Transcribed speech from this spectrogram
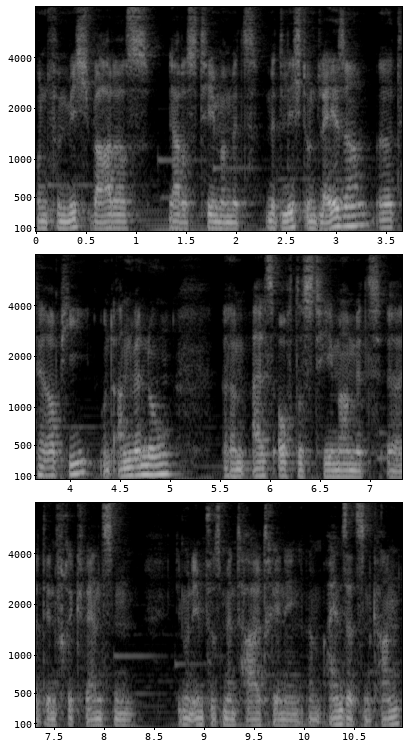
Und für mich war das ja das Thema mit, mit Licht- und Lasertherapie und Anwendung, ähm, als auch das Thema mit äh, den Frequenzen, die man eben fürs Mentaltraining ähm, einsetzen kann.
